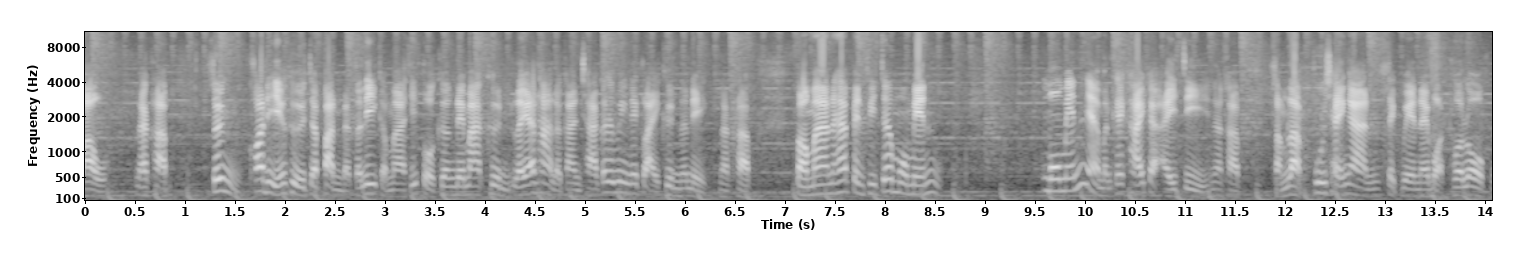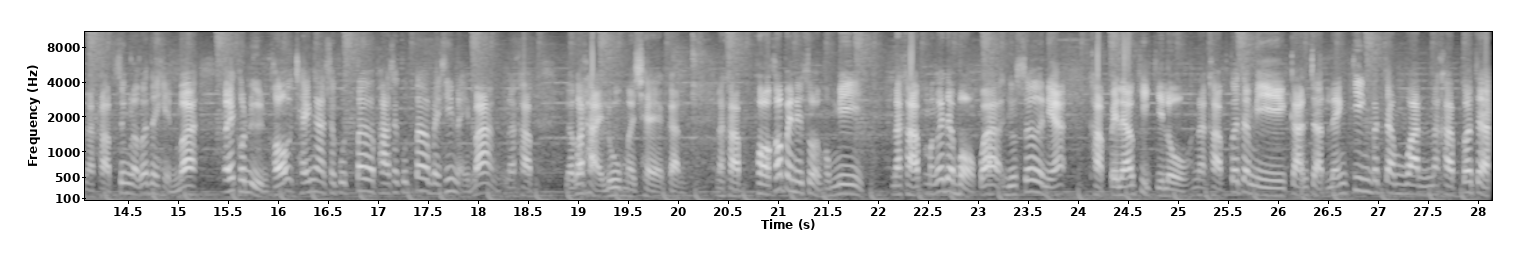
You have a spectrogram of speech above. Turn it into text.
เบาๆนะครับซึ่งข้อดีก็คือจะปั่นแบตเตอรี่กลับมาที่ตัวเครื่องได้มากขึ้น ระยะทางต่อการชาร์จก็จะวิ่งได้ไกลขึ้นนั่นเองนะครับ ต่อมานะฮะเป็นฟีเจอร์โมเมนต์โมเมนต์เนี่ยมันคล้ายๆกับ IG นะครับสำหรับผู้ใช้งานเซกเวนในบอร์ดทั่วโลกนะครับซึ่งเราก็จะเห็นว่าเอ้ยคนอื่นเขาใช้งานสกูตเตอร์พาสกูตเตอร์ไปที่ไหนบ้างนะครับแล้วก็ถ่ายรูปมาแชร์กันนะครับพอเข้าไปในส่วนของมีนะครับมันก็จะบอกว่ายูเซอร์เนี้ยขับไปแล้วกี่กิโลนะครับก็จะมีการจัดแรงกิ้งประจำวันนะครับก็จะ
